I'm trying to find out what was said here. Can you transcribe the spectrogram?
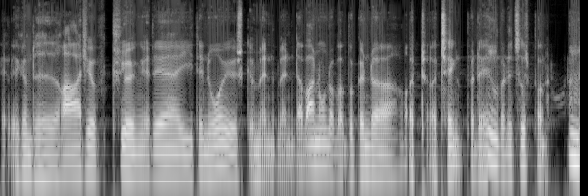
jeg ved ikke, om det hedder radioklynge der i det nordjyske, men, men der var nogen, der var begyndt at, at, at tænke på det mm. på det tidspunkt. Mm.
